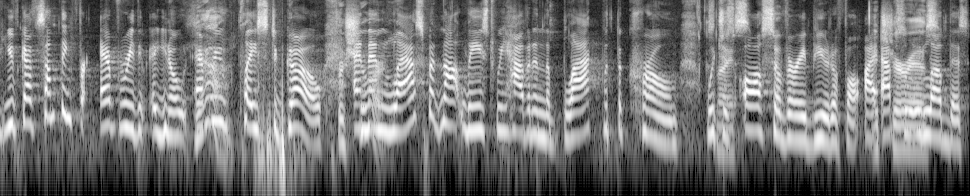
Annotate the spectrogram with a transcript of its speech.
you've got something for every you know every place to go. For sure. And then last but not least, we have it in the black with the chrome, which is also very beautiful. I It sure absolutely is. love this.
